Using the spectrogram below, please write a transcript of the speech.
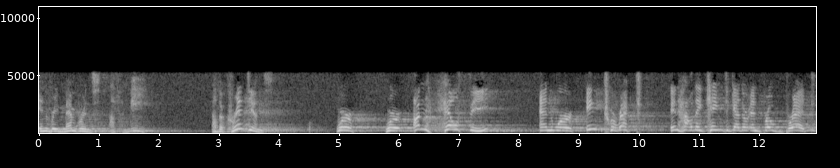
in remembrance of me. Now, the Corinthians were, were unhealthy and were incorrect in how they came together and broke bread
